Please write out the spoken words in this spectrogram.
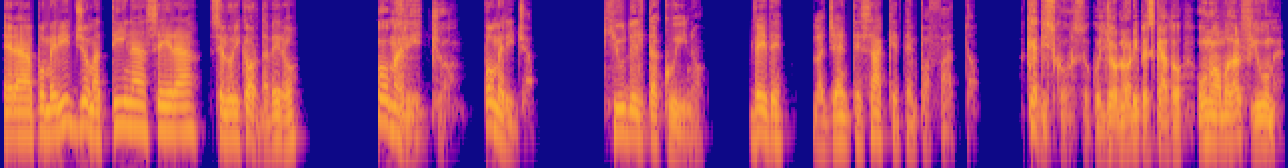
Era pomeriggio, mattina, sera? Se lo ricorda, vero? Pomeriggio. Pomeriggio. Chiude il taccuino. Vede, la gente sa che tempo ha fatto. Che discorso, quel giorno ho ripescato un uomo dal fiume.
